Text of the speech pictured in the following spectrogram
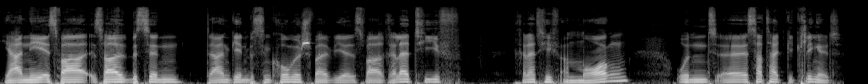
ja, nee, es war, es war ein bisschen, dahingehend ein bisschen komisch, weil wir, es war relativ, relativ am Morgen und äh, es hat halt geklingelt.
